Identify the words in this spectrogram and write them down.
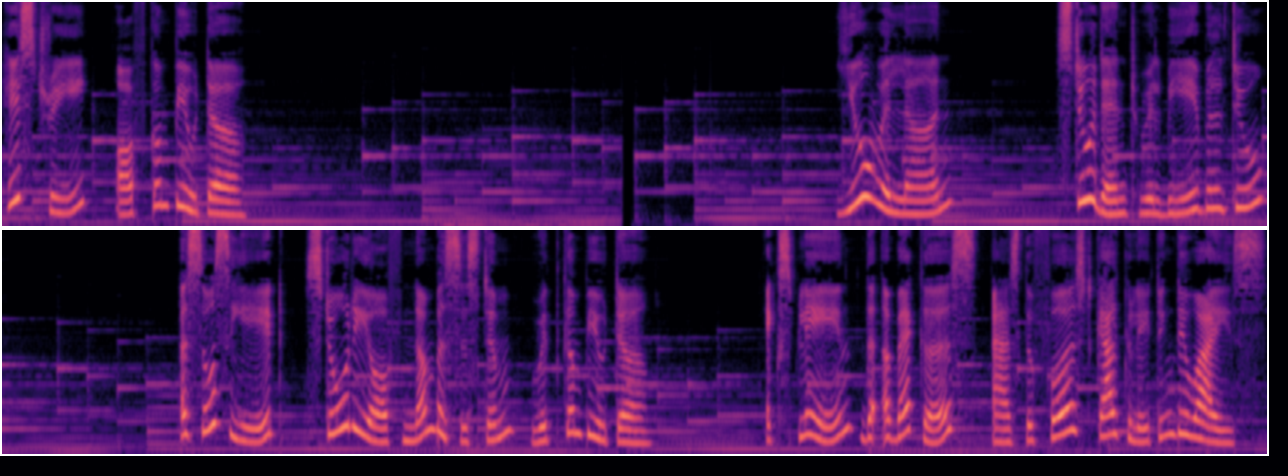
History of Computer You will learn Student will be able to Associate story of number system with computer. Explain the abacus as the first calculating device.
